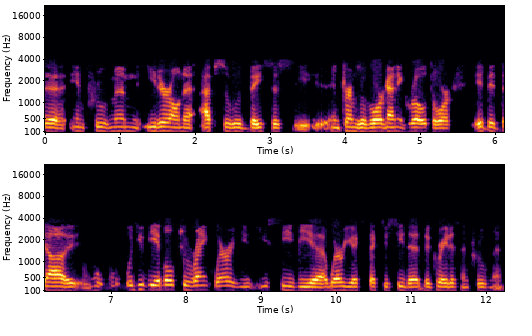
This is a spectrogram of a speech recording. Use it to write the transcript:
uh, improvement, either on an absolute basis in terms of organic growth or EBITDA? Would you be able to rank where you see the uh where you expect to see the greatest improvement?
